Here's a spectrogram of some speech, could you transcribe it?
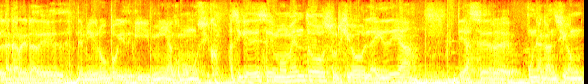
la carrera de, de mi grupo y, y mía como músico. Así que de ese momento surgió la idea de hacer una canción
